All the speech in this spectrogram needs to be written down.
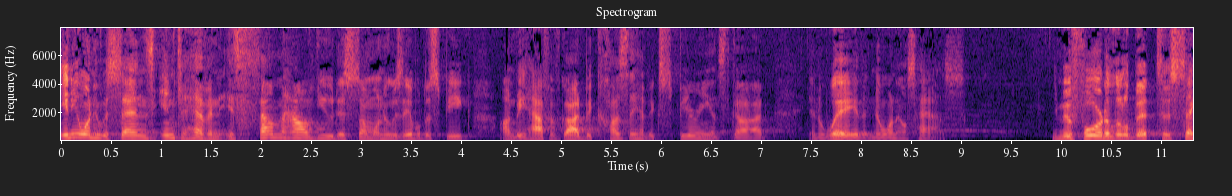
anyone who ascends into heaven is somehow viewed as someone who is able to speak on behalf of God because they have experienced God in a way that no one else has. You move forward a little bit to 2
